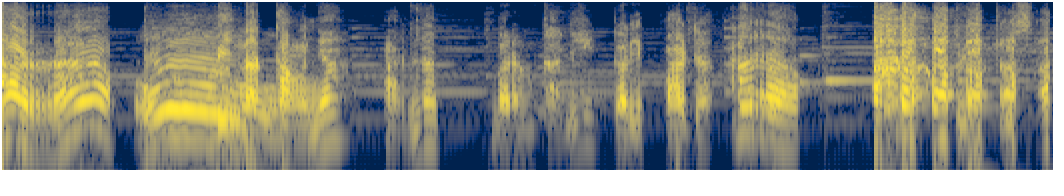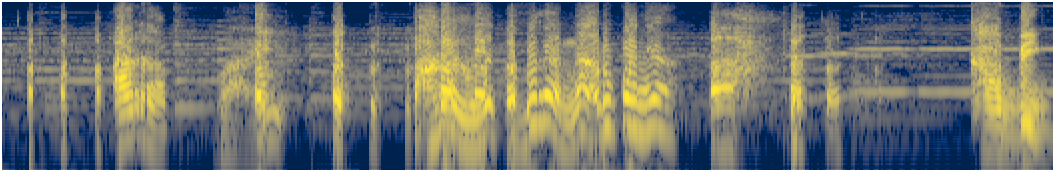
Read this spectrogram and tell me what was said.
Arab. Oh. binatangnya Arnab barangkali daripada Arab. Arab. Baik. Baik, beranak rupanya. Kabing.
